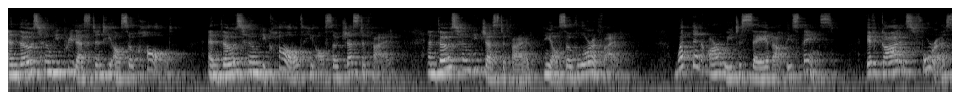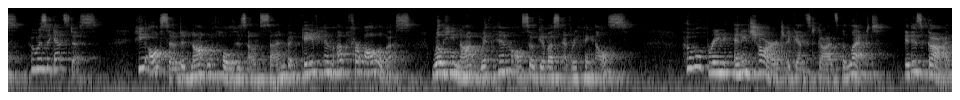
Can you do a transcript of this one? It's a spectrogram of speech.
And those whom he predestined, he also called. And those whom he called, he also justified. And those whom he justified, he also glorified. What then are we to say about these things? If God is for us, who is against us? He also did not withhold his own son, but gave him up for all of us. Will he not with him also give us everything else? Who will bring any charge against God's elect? It is God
